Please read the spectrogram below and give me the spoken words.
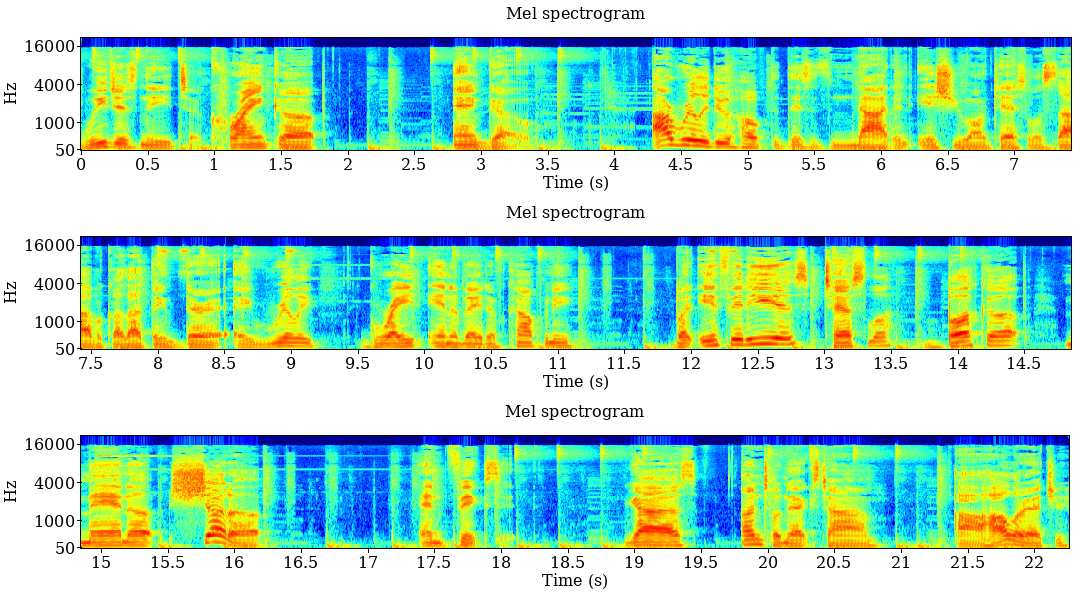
we just need to crank up and go. I really do hope that this is not an issue on Tesla's side because I think they're a really great, innovative company. But if it is, Tesla, buck up, man up, shut up, and fix it. Guys, until next time, I'll holler at you.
